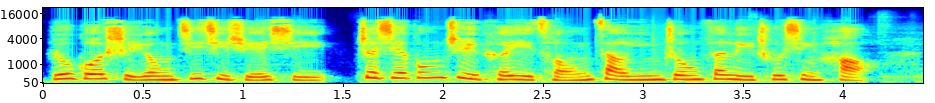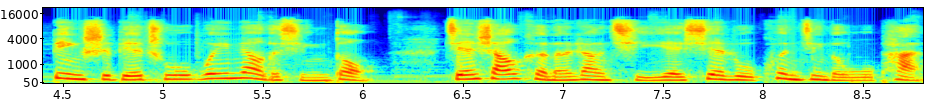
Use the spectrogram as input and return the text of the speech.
如果使用机器学习，这些工具可以从噪音中分离出信号，并识别出微妙的行动，减少可能让企业陷入困境的误判。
